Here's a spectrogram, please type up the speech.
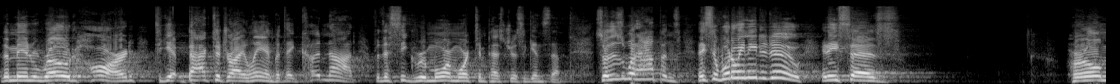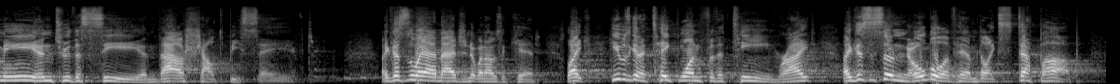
the men rowed hard to get back to dry land, but they could not, for the sea grew more and more tempestuous against them. So this is what happens. They said, What do we need to do? And he says, Hurl me into the sea, and thou shalt be saved. Like, this is the way I imagined it when I was a kid. Like, he was going to take one for the team, right? Like, this is so noble of him to, like, step up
